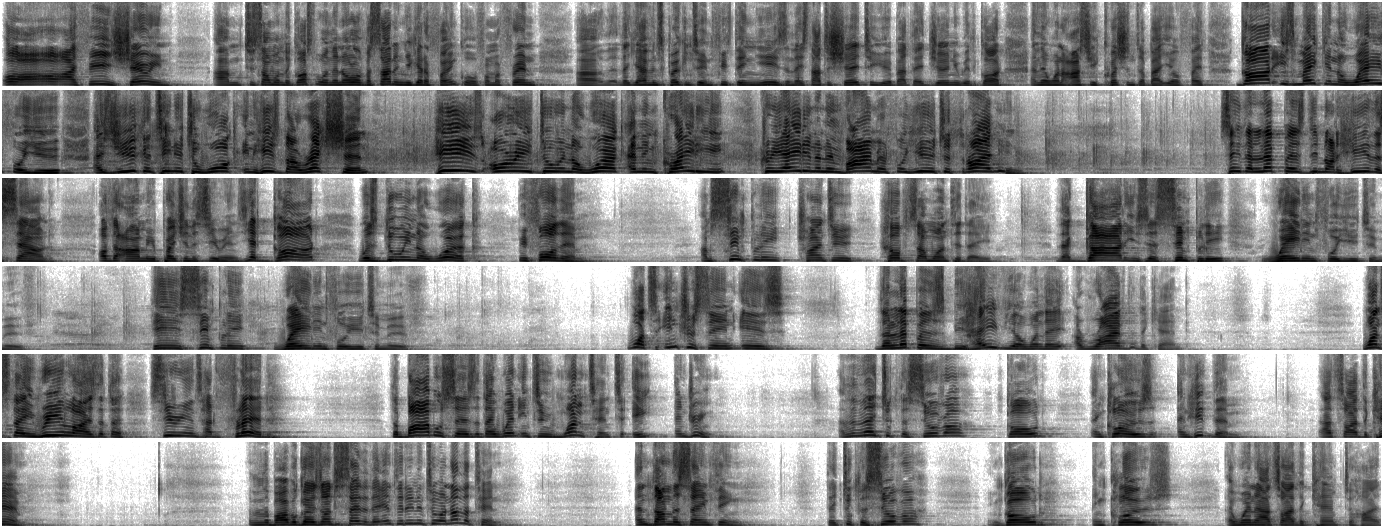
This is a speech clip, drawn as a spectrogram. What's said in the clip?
Oh, I feel sharing um, to someone the gospel, and then all of a sudden you get a phone call from a friend uh, that you haven't spoken to in 15 years, and they start to share to you about their journey with God, and they want to ask you questions about your faith. God is making a way for you as you continue to walk in His direction. He is already doing the work and in creating, creating an environment for you to thrive in. See, the lepers did not hear the sound of the army approaching the Syrians, yet God was doing a work before them. I'm simply trying to help someone today that God is just simply waiting for you to move. He is simply waiting for you to move. What's interesting is the lepers' behavior when they arrived at the camp. Once they realized that the Syrians had fled, the Bible says that they went into one tent to eat and drink. And then they took the silver, gold, and clothes and hid them outside the camp. And then the Bible goes on to say that they entered into another tent and done the same thing. They took the silver and gold and clothes and went outside the camp to hide.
